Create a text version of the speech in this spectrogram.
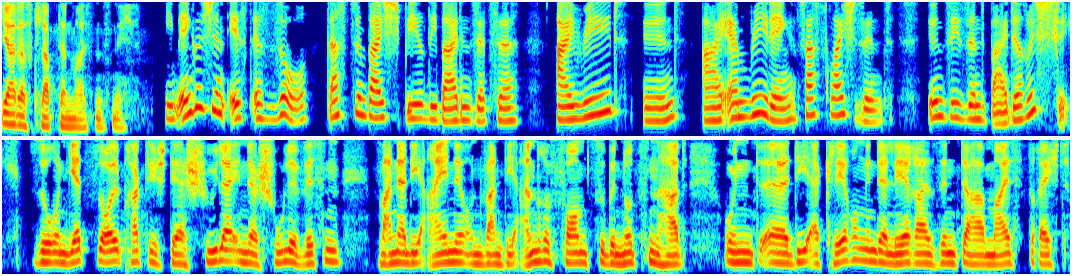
ja, das klappt dann meistens nicht. Im Englischen ist es so, dass zum Beispiel die beiden Sätze I read und I am reading fast gleich sind und sie sind beide richtig. So, und jetzt soll praktisch der Schüler in der Schule wissen, wann er die eine und wann die andere Form zu benutzen hat. Und äh, die Erklärungen der Lehrer sind da meist recht,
